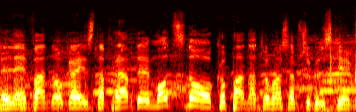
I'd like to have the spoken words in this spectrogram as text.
lewa noga jest naprawdę mocno okopana Tomasza Przybylskiego.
